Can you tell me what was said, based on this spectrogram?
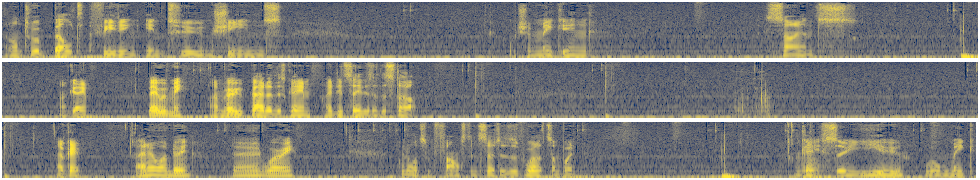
and onto a belt feeding into machines which are making science. Okay. Bear with me. I'm very bad at this game. I did say this at the start. Okay. I know what I'm doing. Don't worry. I'm going to want some fast inserters as well at some point. Okay, so you will make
